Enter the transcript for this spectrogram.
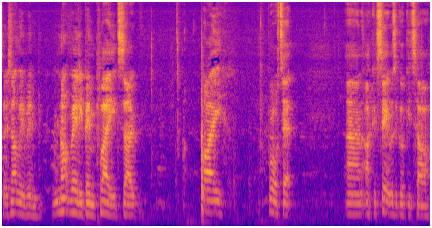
so it's not really been not really been played. So I brought it, and I could see it was a good guitar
